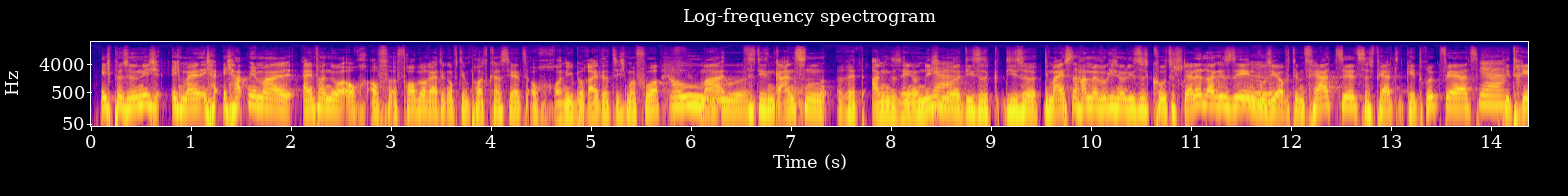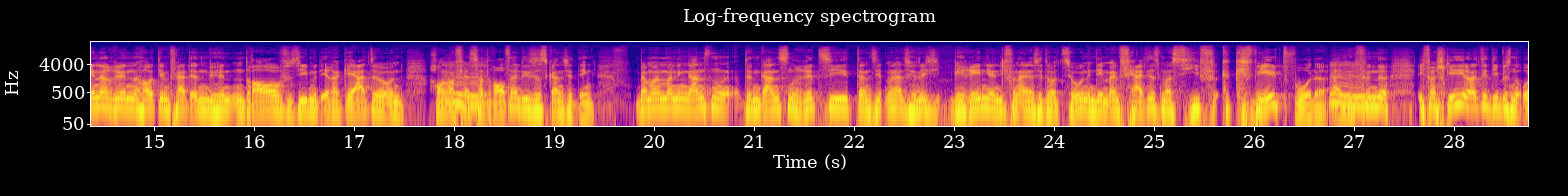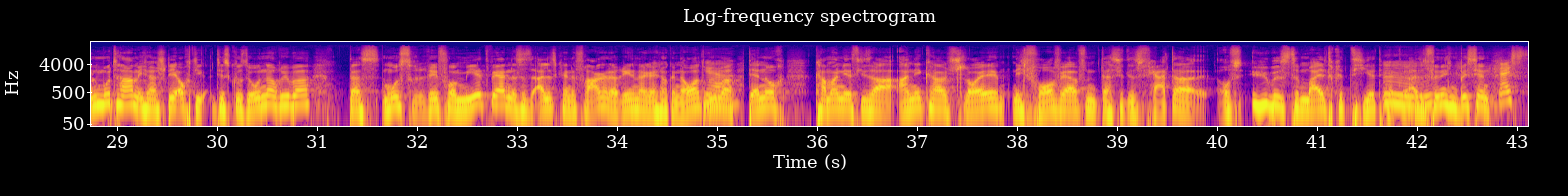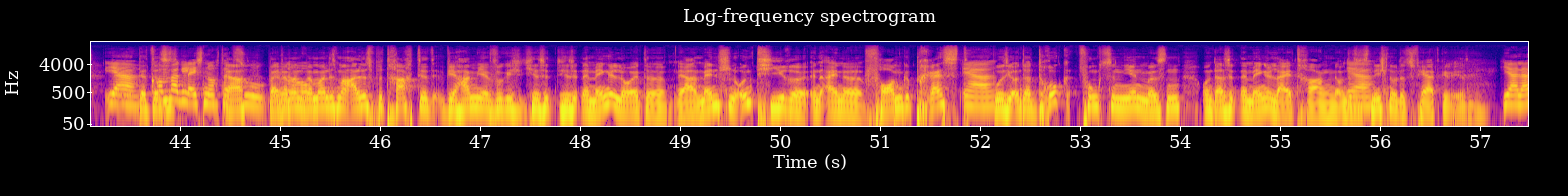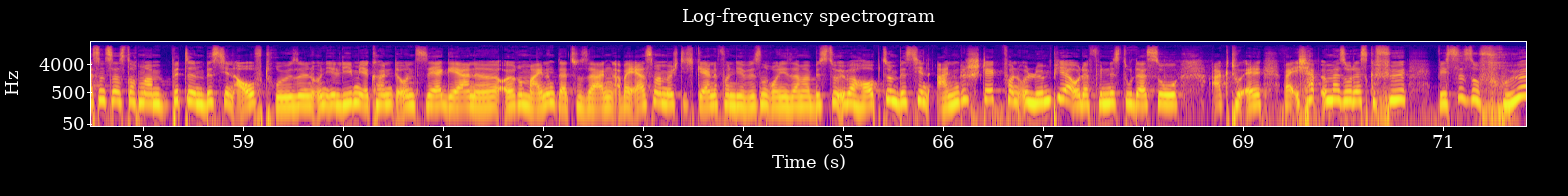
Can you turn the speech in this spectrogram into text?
Ich persönlich, ich meine, ich, ich habe mir mal einfach nur auch auf Vorbereitung auf den Podcast jetzt, auch Ronny bereitet sich mal vor, Oh. mal diesen ganzen Ritt angesehen und nicht Ja. nur diese, diese, die meisten haben ja wirklich nur diese kurze Stelle da gesehen, wo sie auf dem Pferd sitzt, das Pferd geht rückwärts, Mhm. Ja. die Trainerin haut dem Pferd irgendwie hinten drauf, sie mit ihrer Gerte und hauen noch Mhm. fester drauf, ne, dieses ganze Ding. Wenn man mal den ganzen, den ganzen Ritt sieht, dann sieht man natürlich, wir reden ja nicht von einer Situation, in dem ein Pferd jetzt massiv gequält wurde. Also Mhm. ich finde, ich verstehe die Leute, die ein bisschen Unmut haben, ich verstehe auch die Diskussion darüber, das muss reformiert werden, das ist alles keine Frage, da reden wir gleich noch genauer drüber. Ja. Dennoch kann man jetzt dieser Annika Schleu nicht vorwerfen, dass sie das Pferd da aufs Übelste malträtiert hätte. Also das finde ich ein bisschen... Na, ich, ja, Das- das kommen wir ist- gleich noch dazu. Ja, weil wenn, genau. man, wenn man das mal alles betrachtet, wir haben hier wirklich, hier sind, hier sind eine Menge Leute, ja, Menschen und Tiere in eine Form gepresst, Ja. wo sie unter Druck funktionieren müssen und da sind eine Menge Leidtragende und Ja. das ist nicht nur das Pferd gewesen. Ja, lass uns das doch mal bitte ein bisschen aufdröseln. Und ihr Lieben, ihr könnt uns sehr gerne eure Meinung dazu sagen. Aber erstmal möchte ich gerne von dir wissen, Ronny, sag mal, bist du überhaupt so ein bisschen angesteckt von Olympia oder findest du das so aktuell? Weil ich habe immer so das Gefühl, weißt du, so früher.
